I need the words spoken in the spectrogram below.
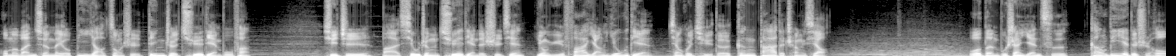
我们完全没有必要总是盯着缺点不放。须知，把修正缺点的时间用于发扬优点，将会取得更大的成效。我本不善言辞。刚毕业的时候，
